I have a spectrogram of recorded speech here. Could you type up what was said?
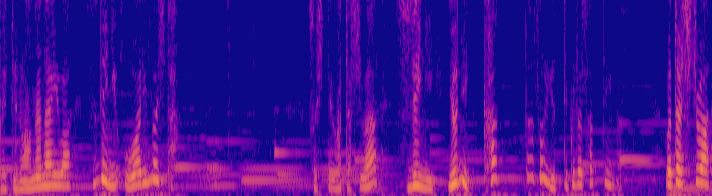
全ての贖いはすでに終わりました。そして私はすでに世に勝ったと言ってくださっています。私たちは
